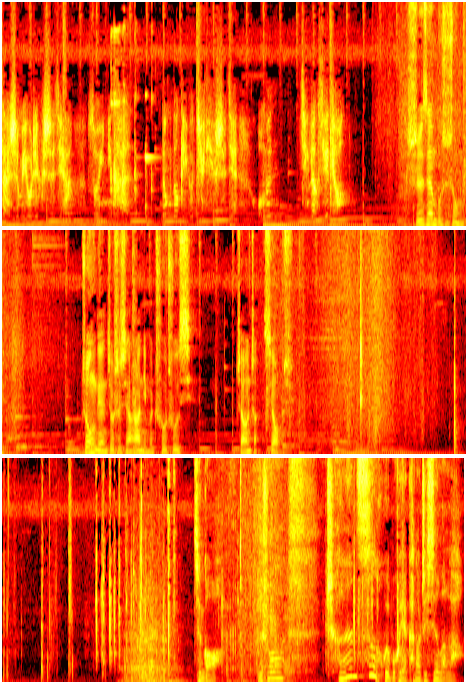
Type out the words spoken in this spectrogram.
暂时没有这个时间啊，所以您看能不能给个具体时间，我们尽量协调。时间不是重点，重点就是想让你们出出血，长长教训。青狗，你说陈恩赐会不会也看到这新闻了？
